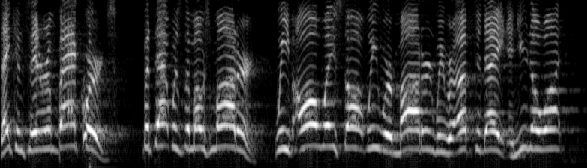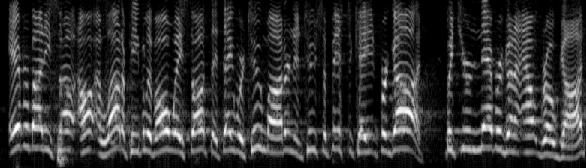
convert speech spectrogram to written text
They consider them backwards. But that was the most modern. We've always thought we were modern, we were up to date. And you know what? Everybody saw, a lot of people have always thought that they were too modern and too sophisticated for God. But you're never going to outgrow God,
